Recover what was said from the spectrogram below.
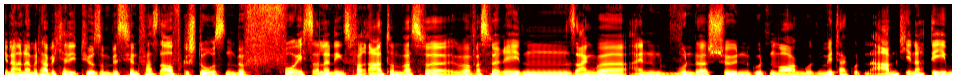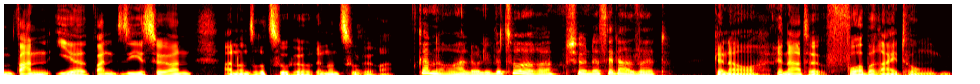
Genau, und damit habe ich ja die Tür so ein bisschen fast aufgestoßen. Bevor ich es allerdings verrate, um was wir, über was wir reden, sagen wir einen wunderschönen guten Morgen, guten Mittag, guten Abend, je nachdem, wann ihr, wann Sie es hören, an unsere Zuhörerinnen und Zuhörer. Genau, hallo liebe Zuhörer. Schön, dass ihr da seid. Genau. Renate, Vorbereitung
